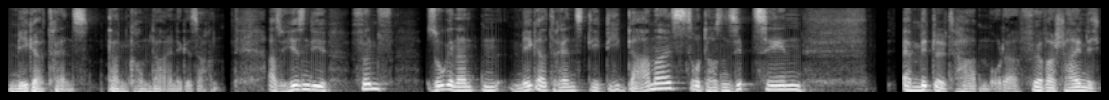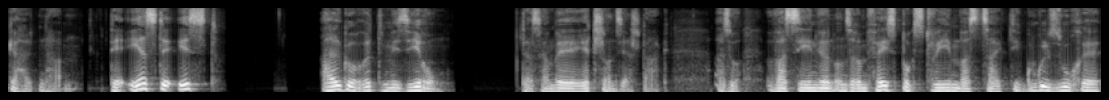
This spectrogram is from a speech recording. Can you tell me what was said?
Megatrends. Dann kommen da einige Sachen. Also hier sind die fünf sogenannten Megatrends, die die damals 2017 ermittelt haben oder für wahrscheinlich gehalten haben. Der erste ist Algorithmisierung. Das haben wir jetzt schon sehr stark. Also was sehen wir in unserem Facebook-Stream, was zeigt die Google-Suche,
